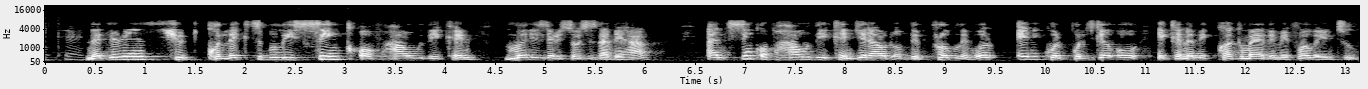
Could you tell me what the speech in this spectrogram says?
Okay. Nigerians should collectively think of how they can manage the resources that they have and think of how they can get out of the problem or any political or economic quagmire they may fall into.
